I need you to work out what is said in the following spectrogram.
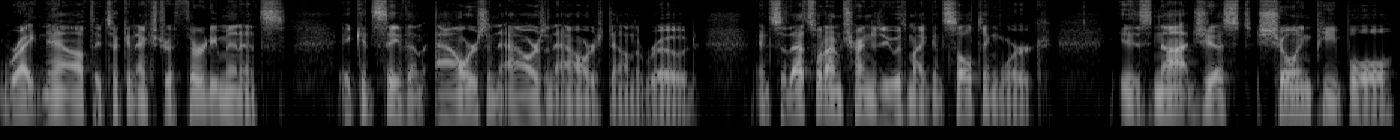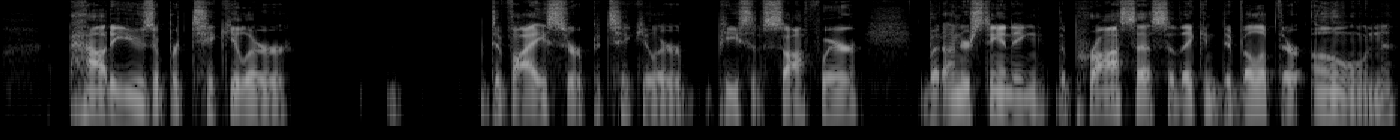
right now if they took an extra 30 minutes it could save them hours and hours and hours down the road. And so that's what i'm trying to do with my consulting work is not just showing people how to use a particular device or particular piece of software, but understanding the process so they can develop their own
